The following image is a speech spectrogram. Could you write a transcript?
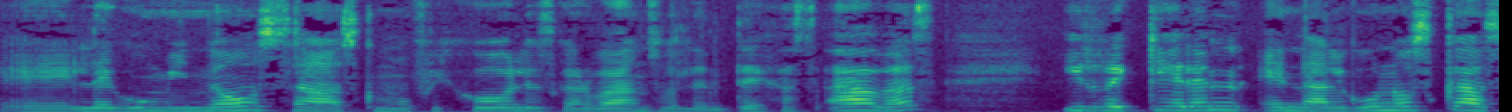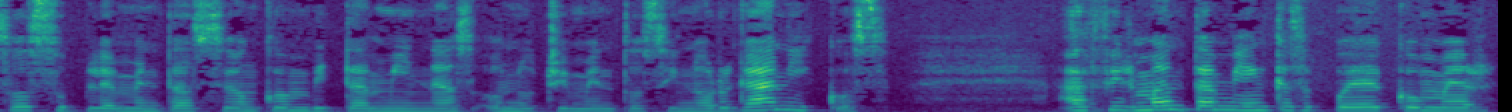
eh, leguminosas como frijoles, garbanzos, lentejas, habas y requieren en algunos casos suplementación con vitaminas o nutrimentos inorgánicos. Afirman también que se puede comer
